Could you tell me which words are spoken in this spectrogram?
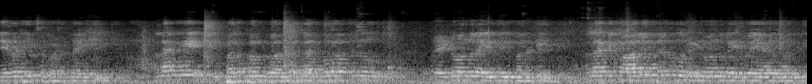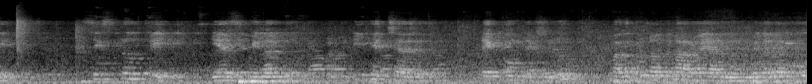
నిర్వహించబడతాయి. అలాగే ఈ పథకం ద్వారా గర్భవతులు రెండు వందల ఎనిమిది మంది అలాగే బాలింతలు రెండు వందల ఇరవై ఆరు మంది. సిక్స్ టు త్రీ ఇయర్స్ పిల్లలు టీహెచ్ఆర్ టెక్ కాంప్లెక్షన్ పదకొండు వందల అరవై ఆరు మంది పిల్లలకు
